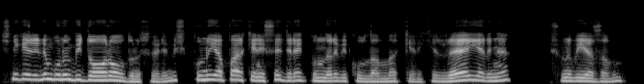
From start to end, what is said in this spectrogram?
Şimdi gelelim bunun bir doğru olduğunu söylemiş. Bunu yaparken ise direkt bunları bir kullanmak gerekir. R yerine şunu bir yazalım.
